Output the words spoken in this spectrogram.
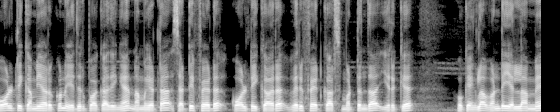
குவாலிட்டி கம்மியாக இருக்கும்னு எதிர்பார்க்காதீங்க. நம்மக்கிட்ட certified quality car verified cars மட்டும்தான் இருக்குது ஓகேங்களா வண்டி எல்லாமே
